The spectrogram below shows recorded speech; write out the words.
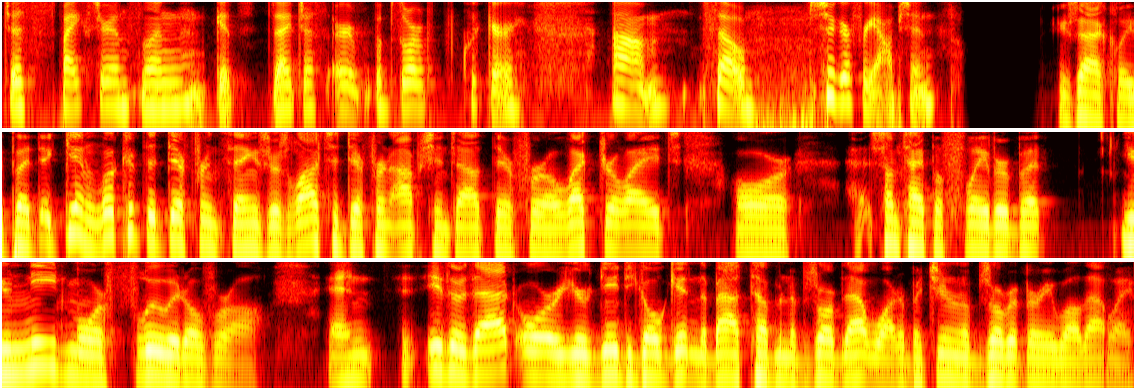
Just spikes your insulin, gets digest or absorbed quicker. Um, so, sugar free options. Exactly. But again, look at the different things. There's lots of different options out there for electrolytes or some type of flavor, but you need more fluid overall. And either that or you need to go get in the bathtub and absorb that water, but you don't absorb it very well that way.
